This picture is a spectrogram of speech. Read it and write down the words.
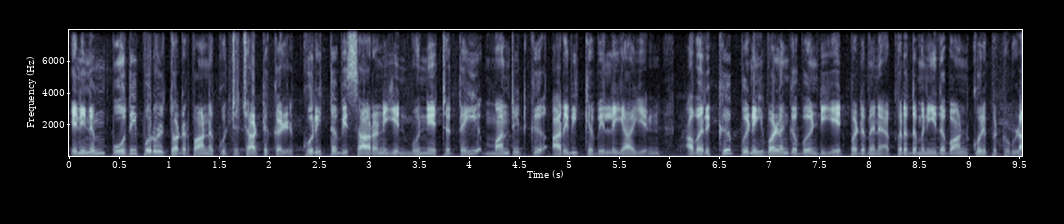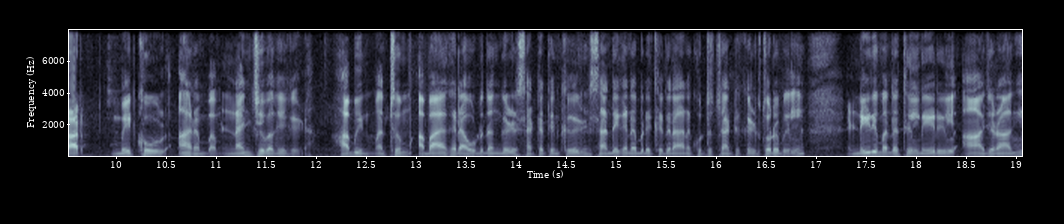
எனினும் போதைப்பொருள் தொடர்பான குற்றச்சாட்டுகள் குறித்த விசாரணையின் முன்னேற்றத்தை மன்றிற்கு அறிவிக்கவில்லையாயின் அவருக்கு பிணை வழங்க வேண்டி ஏற்படும் என பிரதம நீதவான் குறிப்பிட்டுள்ளார். மேற்கோள் ஆரம்பம் நஞ்சு வகைகள். ஹபின் மற்றும் அபாயகர ஔடதங்கள் சட்டத்தின் கீழ் சந்தேக நபருக்கு எதிரான குற்றச்சாட்டுகள் தொடர்பில் நீதிமன்றத்தில் நேரில் ஆஜராகி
